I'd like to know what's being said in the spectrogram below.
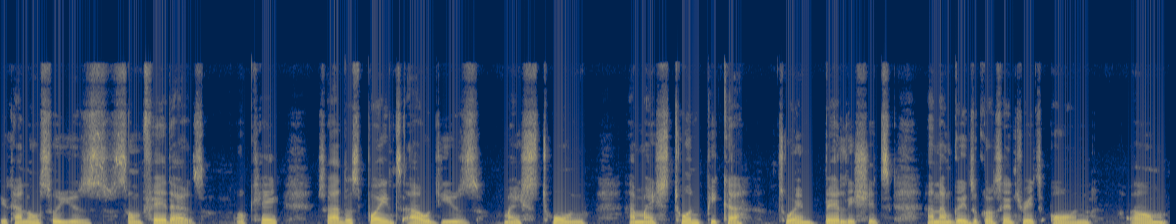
You can also use some feathers. Okay, so at this point, I would use my stone and my stone picker to embellish it and I'm going to concentrate on um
